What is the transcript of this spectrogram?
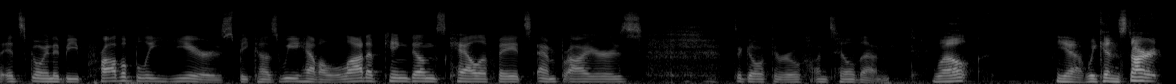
It's going to be probably years because we have a lot of kingdoms, caliphates, empires to go through until then. Well, yeah, we can start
